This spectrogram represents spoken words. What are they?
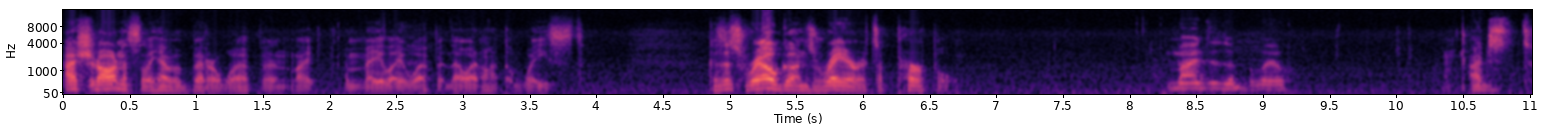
I should honestly have a better weapon, like a melee weapon. That way I don't have to waste. Cause this railgun's rare. It's a purple. Mine's is a blue. I just.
